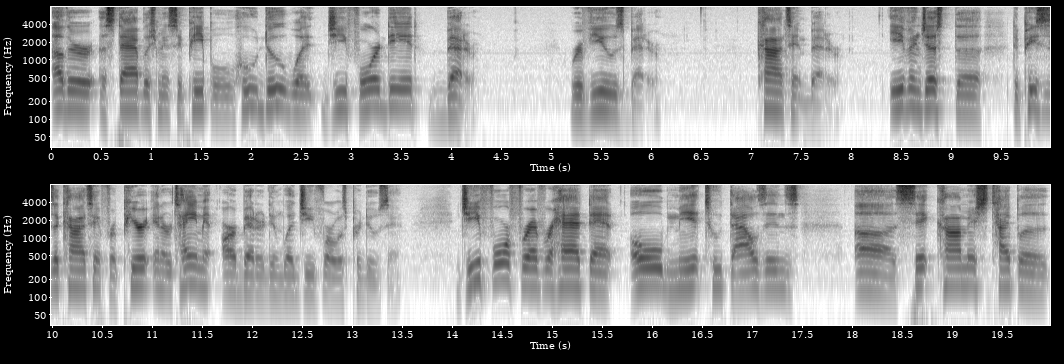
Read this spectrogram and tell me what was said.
other establishments and people who do what G4 did better. Reviews better. Content better. Even just the the pieces of content for pure entertainment are better than what G4 was producing. G4 forever had that old mid 2000s uh sitcomish type of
